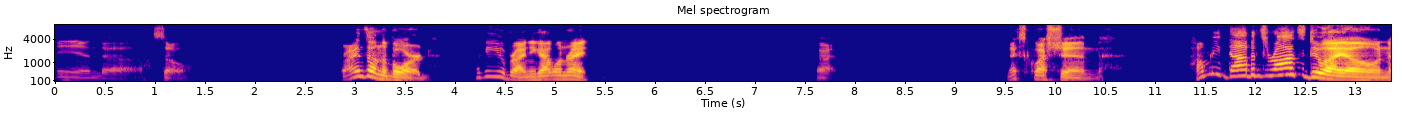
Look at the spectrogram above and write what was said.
And uh, so Brian's on the board. Look at you, Brian. You got one right. All right. Next question. How many Dobyns rods do I own?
